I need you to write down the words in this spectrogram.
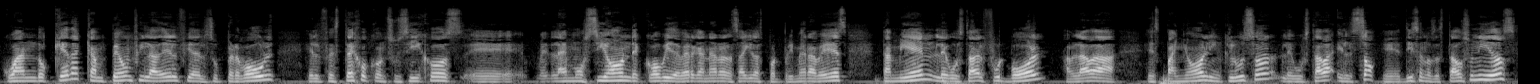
cuando queda campeón Filadelfia del Super Bowl el festejo con sus hijos eh, la emoción de Kobe de ver ganar a las Águilas por primera vez también le gustaba el fútbol hablaba español incluso le gustaba el soccer dicen los Estados Unidos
